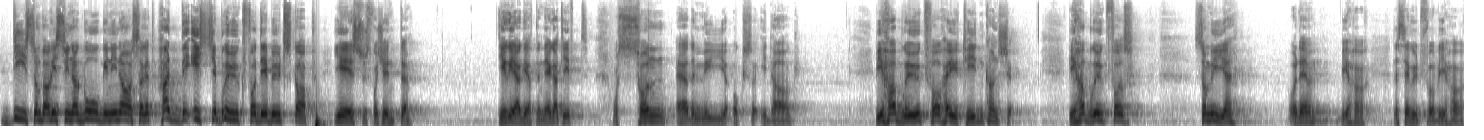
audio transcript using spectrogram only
De som var i synagogen i Nasaret, hadde ikke bruk for det budskap Jesus forkynte. De reagerte negativt, og sånn er det mye også i dag. Vi har bruk for høytiden, kanskje. Vi har bruk for så mye, og det, har, det ser ut for vi har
